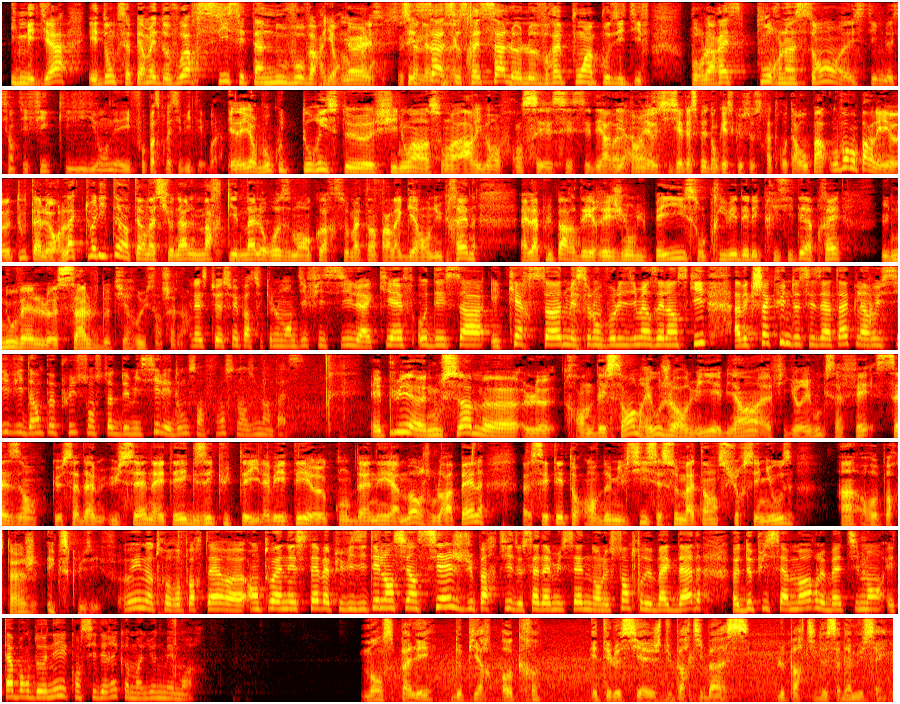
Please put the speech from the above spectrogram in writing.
immédiat et donc ça permet de voir si c'est un nouveau variant. c'est ça, ce serait ça le vrai point positif. Pour le reste, pour l'instant, estiment les scientifiques qu'il ne faut pas se précipiter. Voilà. Et d'ailleurs, beaucoup de touristes euh, chinois hein, sont arrivés en France ces, ces, derniers temps. Il y a aussi cet aspect, donc est-ce que ce sera trop tard ou pas? On va en parler euh, tout à l'heure. L'actualité internationale, marquée malheureusement encore ce matin par la guerre en Ukraine. La plupart des régions du pays sont privées d'électricité après une nouvelle salve de tirs russes, hein, La situation est particulièrement difficile à Kiev, Odessa et Kherson, mais selon Volodymyr Zelensky, avec chacune de ces attaques, la Russie vide un peu plus son stock de missiles et donc s'enfonce dans une impasse. Et puis, euh, nous sommes euh, le 30 décembre et aujourd'hui, eh bien, euh, figurez-vous que ça fait 16 ans que Saddam Hussein a été exécuté. Il avait été condamné à mort, je vous le rappelle. C'était en 2006 et ce matin sur CNews, un reportage exclusif. Oui, notre reporter euh, Antoine Estève a pu visiter l'ancien siège du parti de Saddam Hussein dans le centre de Bagdad. Euh, depuis sa mort, le bâtiment est abandonné et considéré comme un lieu de mémoire. L'immense palais de pierre ocre était le siège du parti Baas, le parti de Saddam Hussein.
